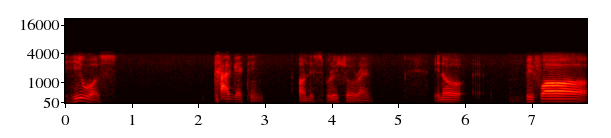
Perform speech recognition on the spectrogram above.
He was targeting on the spiritual realm. you know, before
